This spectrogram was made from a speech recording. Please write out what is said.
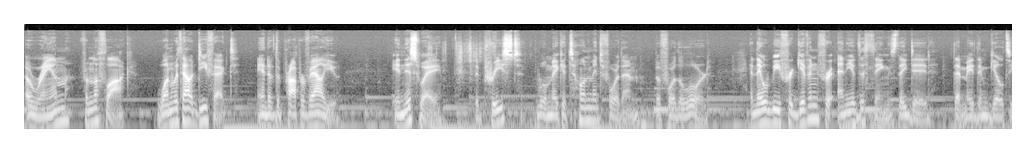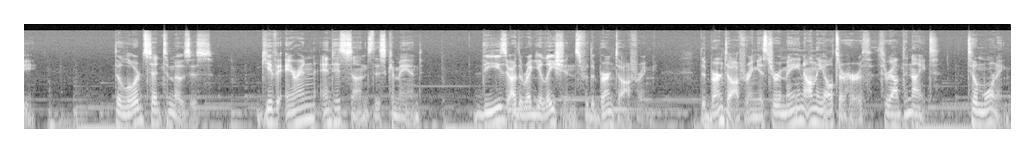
a ram from the flock, one without defect and of the proper value. In this way, the priest will make atonement for them before the Lord, and they will be forgiven for any of the things they did that made them guilty. The Lord said to Moses, Give Aaron and his sons this command. These are the regulations for the burnt offering. The burnt offering is to remain on the altar hearth throughout the night, till morning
